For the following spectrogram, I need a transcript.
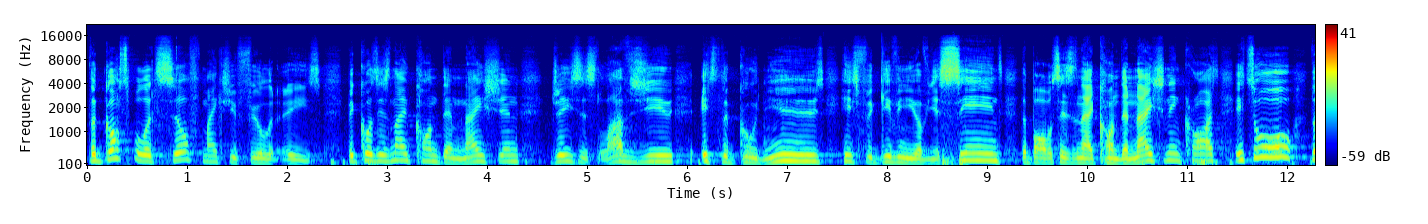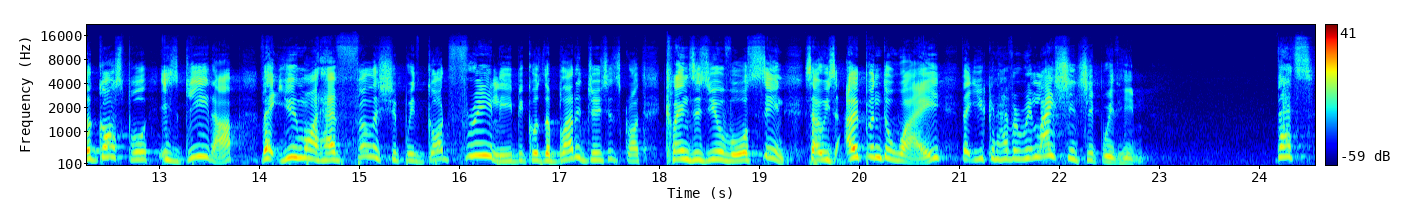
The gospel itself makes you feel at ease because there's no condemnation. Jesus loves you. It's the good news. He's forgiven you of your sins. The Bible says there's no condemnation in Christ. It's all, the gospel is geared up that you might have fellowship with God freely because the blood of Jesus Christ cleanses you of all sin. So He's opened a way that you can have a relationship with Him. That's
